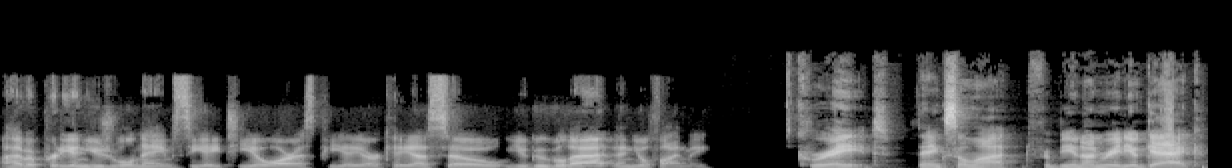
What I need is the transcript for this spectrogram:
I have a pretty unusual name, C A T O R S P A R K S. So you Google that and you'll find me. Great. Thanks a lot for being on Radio Gag.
